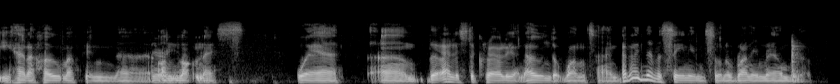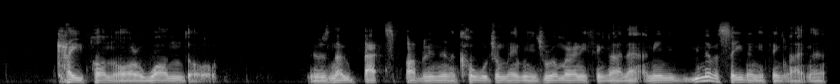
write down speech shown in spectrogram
he had a home up in uh, on Loch Ness where um, that Aleister Crowley had owned at one time. But I'd never seen him sort of running around with a cape on or a wand or There was no bats bubbling in a cauldron in his room or anything like that. I mean, you never seen anything like that.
